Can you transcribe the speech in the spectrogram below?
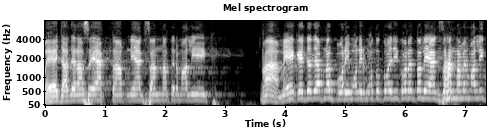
মেয়ে যাদের আছে একটা, আপনি এক জান্নাতের মালিক। হ্যাঁ মেয়েকে যদি আপনার পরিমনির মতো তৈরি করেন, তাহলে এক জাহান্নামের মালিক।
